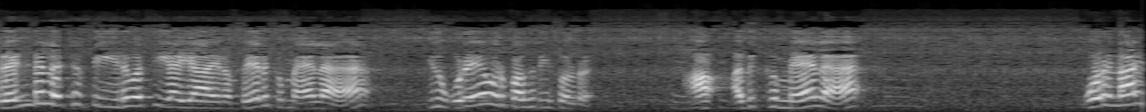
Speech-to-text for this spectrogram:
ரெண்டு லட்சத்தி இருபத்தி ஐயாயிரம் பேருக்கு மேல இது ஒரே ஒரு பகுதி சொல்றேன். அதுக்கு மேல ஒரு நாள்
